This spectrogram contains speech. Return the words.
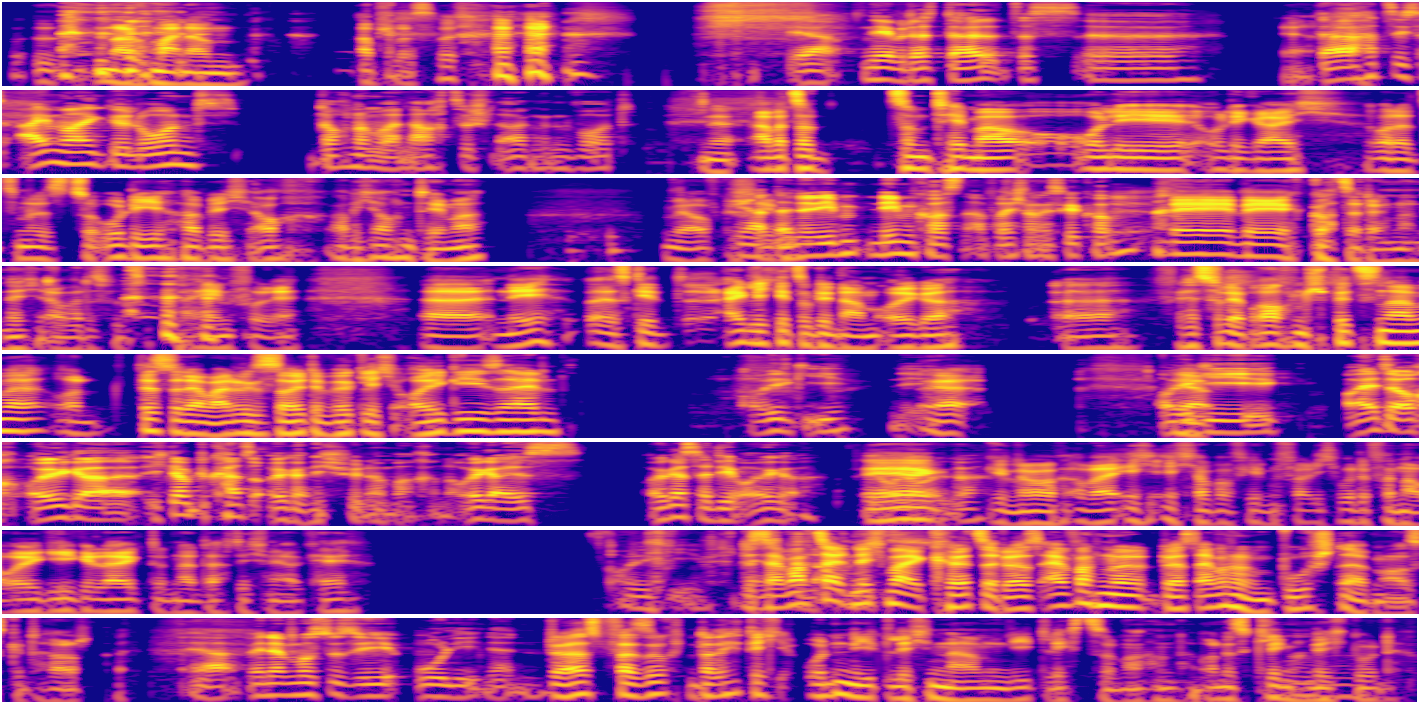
Nach meinem Abschluss. Ja, nee, aber das, da, das, äh, Ja. da hat sich einmal gelohnt, doch nochmal nachzuschlagen, ein Wort. Ja, aber zum, zum Thema Oli, Oligarch oder zumindest zu Oli habe ich auch habe ich auch ein Thema mir Ja, aufgeschrieben. deine Neben Nebenkostenabrechnung ist gekommen. nee, nee, Gott sei Dank noch nicht, aber das wird so painful, ey. Äh, nee, es geht, eigentlich geht es um den Namen Olga. Äh, findest du, der braucht einen Spitzname und bist du der Meinung, es sollte wirklich Olgi sein? Olgi. Nee. Ja, Olgi, also auch Olga. Ich glaube, du kannst Olga nicht schöner machen. Olga ist, Olga ist ja die Olga. Ja, Olga. genau, aber ich, ich habe auf jeden Fall, ich wurde von einer Olgi geliked und da dachte ich mir, okay. Olgi. Das macht halt nicht mal kürzer, du hast einfach nur, du hast einfach nur einen Buchstaben ausgetauscht. Ja, wenn, dann musst du sie Oli nennen. Du hast versucht, einen richtig unniedlichen Namen niedlich zu machen und es klingt nicht Mhm. gut.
